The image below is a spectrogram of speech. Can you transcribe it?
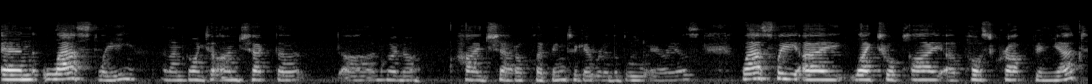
And lastly, and I'm going to uncheck the, uh, I'm going to hide shadow clipping to get rid of the blue areas. Lastly, I like to apply a post-crop vignette.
